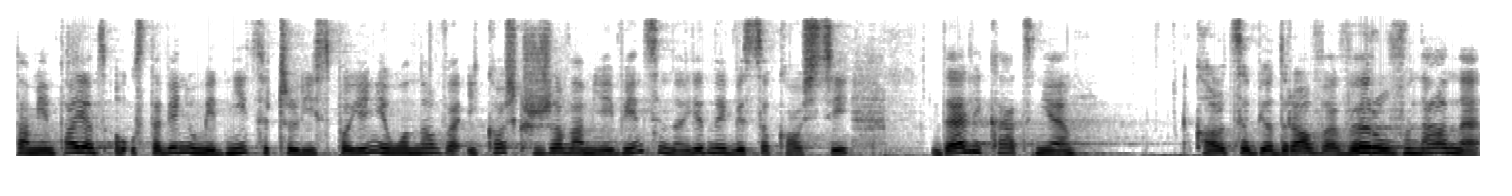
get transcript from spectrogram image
pamiętając o ustawieniu miednicy, czyli spojenie łonowe i kość krzyżowa mniej więcej na jednej wysokości, delikatnie kolce biodrowe wyrównane,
